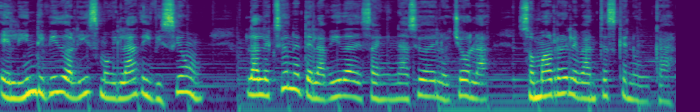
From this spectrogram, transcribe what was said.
el individualismo y la división, las lecciones de la vida de San Ignacio de Loyola son más relevantes que nunca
